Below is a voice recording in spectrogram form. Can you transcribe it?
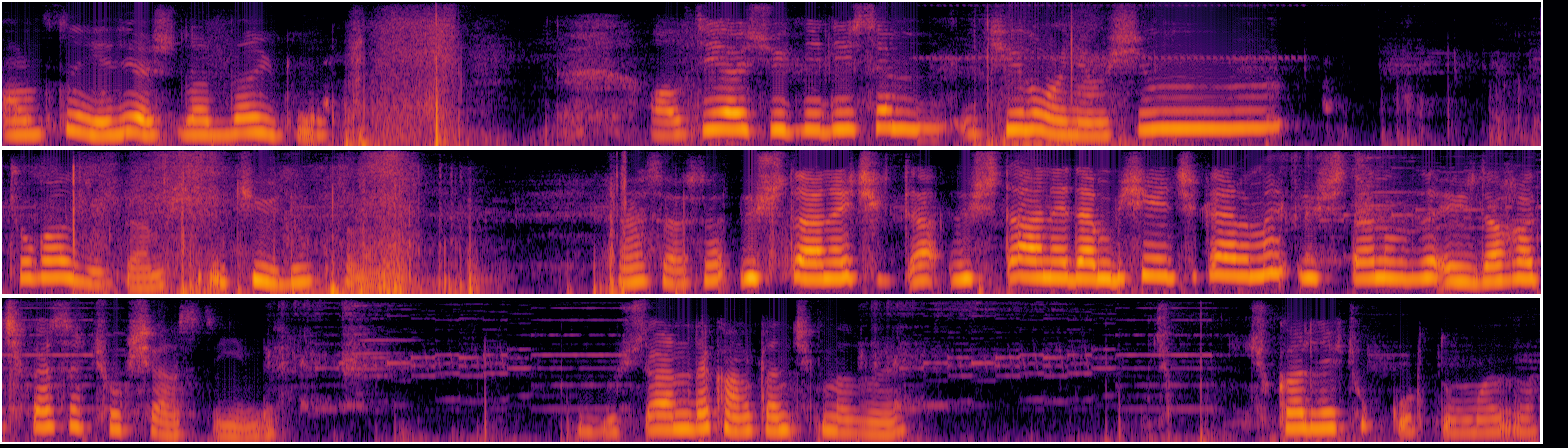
6-7 yaşlarında yükledim. 6 yaş yüklediysem 2 yıl oynamışım. Çok az yüklenmişim. 2 yıl falan. Mesela 3 tane çıktı. 3 taneden bir şey çıkar mı? 3 tane burada ejderha çıkarsa çok şanslıyım. 3 tane de kankan çıkmaz mı? Çık- Çıkar diye çok korktum valla.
